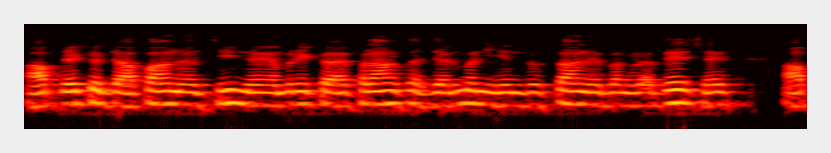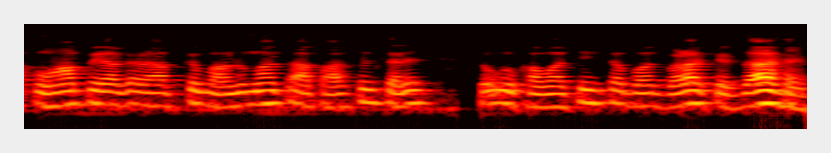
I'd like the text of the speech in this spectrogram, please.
آپ دیکھیں جاپان ہے، چین ہے، امریکہ ہے، فرانس ہے، جرمنی، ہندوستان ہے، بنگلہ دیش ہے۔ آپ وہاں پہ اگر آپ کے معلومات آپ حاصل کریں تو ان خواتین کا بہت بڑا کردار ہے۔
